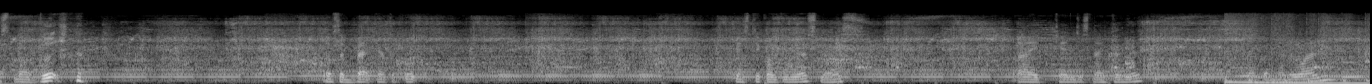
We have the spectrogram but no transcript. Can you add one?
That's not good. that's a bad catapult. Okay, still continuous, nice. I can just nitro here. I got another one.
